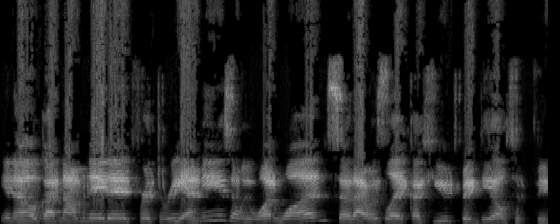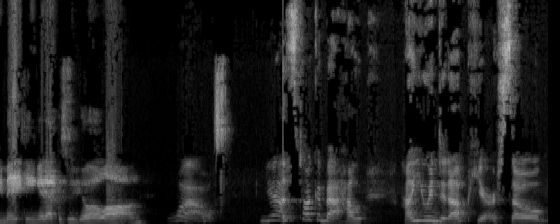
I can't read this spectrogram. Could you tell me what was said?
you know, got nominated for three Emmys and we won one. So that was like a huge big deal to be making it up as we go along. Wow. Yeah, let's talk about how how you ended up here. So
